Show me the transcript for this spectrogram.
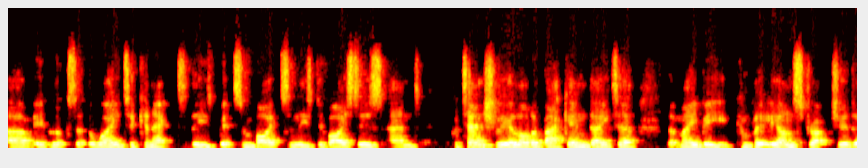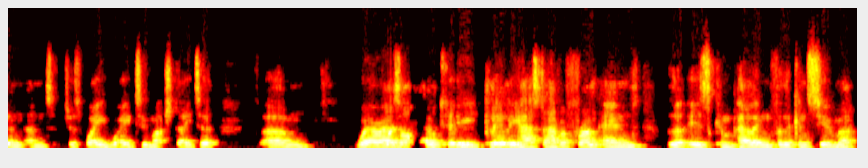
Um, it looks at the way to connect these bits and bytes and these devices and potentially a lot of back end data that may be completely unstructured and, and just way, way too much data. Um, whereas IoT clearly has to have a front end that is compelling for the consumer.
